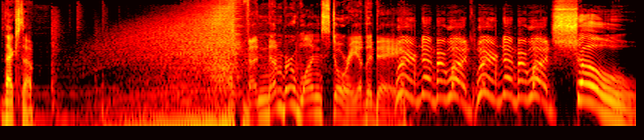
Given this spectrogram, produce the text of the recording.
Next up, The number one story of the day. We're number one. We're number one. So,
